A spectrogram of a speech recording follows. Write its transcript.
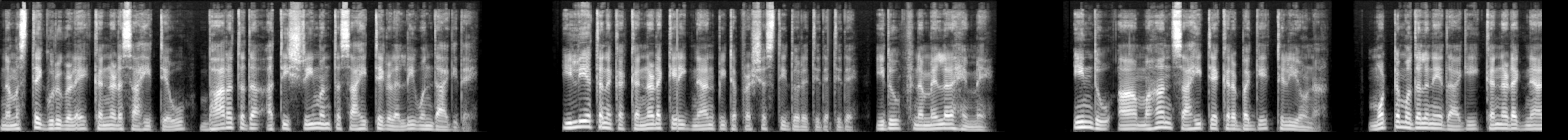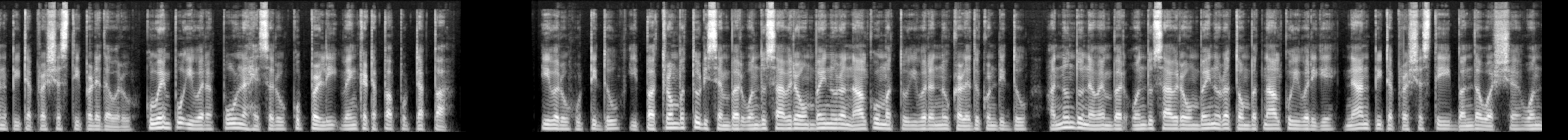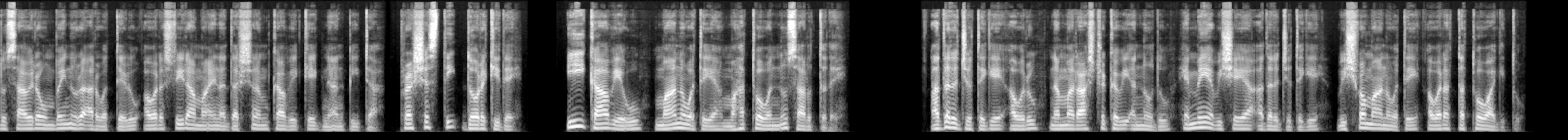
ನಮಸ್ತೆ ಗುರುಗಳೇ, ಕನ್ನಡ ಸಾಹಿತ್ಯವು ಭಾರತದ ಅತಿ ಶ್ರೀಮಂತ ಸಾಹಿತ್ಯಗಳಲ್ಲಿ ಒಂದಾಗಿದೆ. ಇಲ್ಲಿಯ ತನಕ ಕನ್ನಡಕ್ಕೆ ಜ್ಞಾನಪೀಠ ಪ್ರಶಸ್ತಿ ದೊರೆತಿದೆ. ಇದು ನಮ್ಮೆಲ್ಲರ ಹೆಮ್ಮೆ. ಇಂದು ಆ ಮಹಾನ್ ಸಾಹಿತ್ಯಕರ ಬಗ್ಗೆ ತಿಳಿಯೋಣ. ಮೊಟ್ಟಮೊದಲನೆಯದಾಗಿ ಕನ್ನಡ ಜ್ಞಾನಪೀಠ ಪ್ರಶಸ್ತಿ ಪಡೆದವರು ಕುವೆಂಪು ಇವರ ಪೂರ್ಣ ಹೆಸರು ಕುಪ್ಪಳ್ಳಿ ವೆಂಕಟಪ್ಪ ಪುಟ್ಟಪ್ಪ. ಇವರು ಹುಟ್ಟಿದ್ದು ಇಪ್ಪತ್ತೊಂಬತ್ತು ಡಿಸೆಂಬರ್ ಒಂದು ಸಾವಿರ ಒಂಬೈನೂರ ನಾಲ್ಕು ಮತ್ತು ಇವರನ್ನು ಕಳೆದುಕೊಂಡಿದ್ದು ಹನ್ನೊಂದು ನವೆಂಬರ್ ಒಂದು ಸಾವಿರ ಒಂಬೈನೂರ ತೊಂಬತ್ನಾಲ್ಕು ಇವರಿಗೆ ಜ್ಞಾನಪೀಠ ಪ್ರಶಸ್ತಿ ಬಂದ ವರ್ಷ ಒಂದು ಸಾವಿರ ಒಂಬೈನೂರ ಅರವತ್ತೇಳು ಅವರ ಶ್ರೀರಾಮಾಯಣ ದರ್ಶನಂ ಕಾವ್ಯಕ್ಕೆ ಜ್ಞಾನಪೀಠ ಪ್ರಶಸ್ತಿ ದೊರಕಿದೆ. ಈ ಕಾವ್ಯವು ಮಾನವತೆಯ ಮಹತ್ವವನ್ನು ಸಾರುತ್ತದೆ. ಅದರ ಜೊತೆಗೆ ಅವರು ನಮ್ಮ ರಾಷ್ಟ್ರಕವಿ ಅನ್ನೋದು ಹೆಮ್ಮೆಯ ವಿಷಯ, ಅದರ ಜೊತೆಗೆ ವಿಶ್ವಮಾನವತೆ ಅವರ ತತ್ವವಾಗಿತ್ತು.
